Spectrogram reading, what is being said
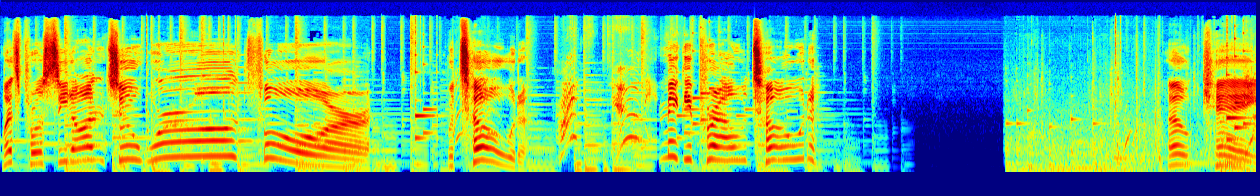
let's proceed on to World 4 with Toad. Make me proud, Toad. Okay,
